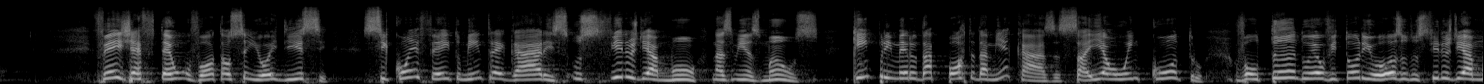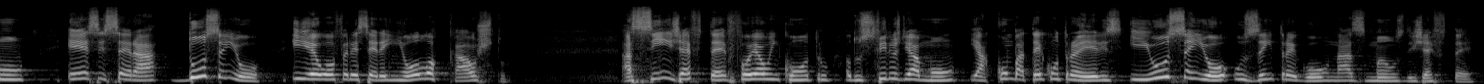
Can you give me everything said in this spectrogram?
Fez Jefté um voto ao Senhor e disse: se com efeito me entregares os filhos de Amon nas minhas mãos, quem primeiro da porta da minha casa sair ao encontro, voltando eu vitorioso dos filhos de Amon, esse será do Senhor, e eu oferecerei em holocausto. Assim Jefté foi ao encontro dos filhos de Amon e a combater contra eles, e o Senhor os entregou nas mãos de Jefté.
